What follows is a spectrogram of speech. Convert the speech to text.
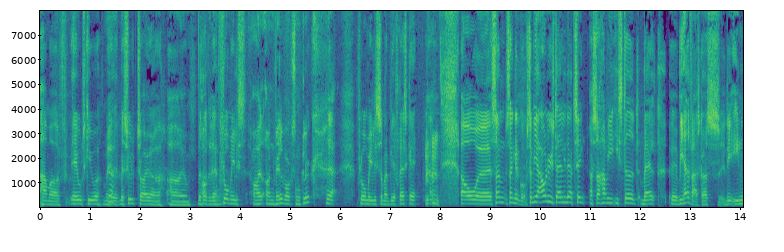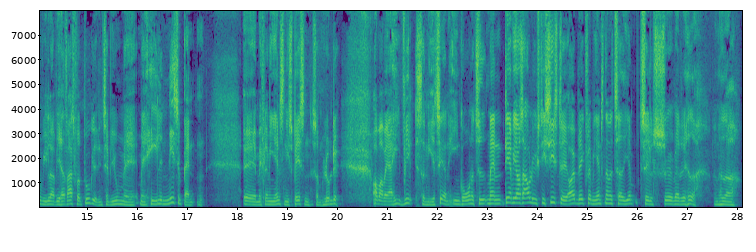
hammer ævelskiver med, ja. med syltetøj og, og øh, hvad hedder det der? Flormelis. Og, og en velvoksen gløk. Ja, flormelis, som man bliver frisk af. og øh, sådan, sådan kan det gå. Så vi har aflyst alle de der ting, og så har vi i stedet valgt... Øh, vi havde faktisk også, det er endnu vildere, vi havde faktisk fået booket et interview med, med hele Nissebanden øh, med Flemming Jensen i spidsen som Lunde, om at være helt vildt sådan irriterende i en coronatid. Men det har vi også aflyst i sidste øjeblik. Flemming Jensen er taget hjem til, øh, hvad det hedder, den hedder...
